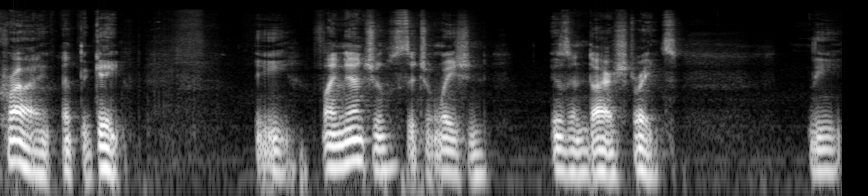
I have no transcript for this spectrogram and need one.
cry at the gate. The financial situation is in dire straits. The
